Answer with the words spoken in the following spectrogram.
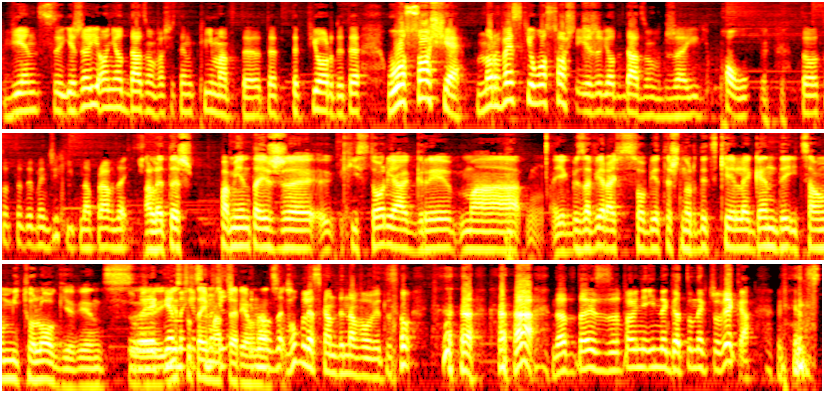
Więc jeżeli oni oddadzą właśnie ten klimat, te, te, te fiordy, te łososie, norweskie łososie, jeżeli oddadzą w grze ich poł, to, to wtedy będzie hit naprawdę. Ale też pamiętaj, że historia gry ma jakby zawierać w sobie też nordyckie legendy i całą mitologię, więc no, jest wiemy, tutaj jest materiał na coś. W ogóle Skandynawowie to są... no, to jest zupełnie inny gatunek człowieka, więc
